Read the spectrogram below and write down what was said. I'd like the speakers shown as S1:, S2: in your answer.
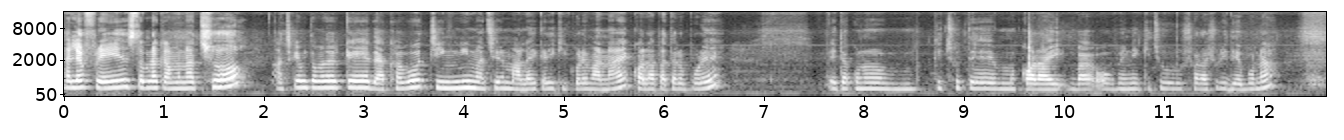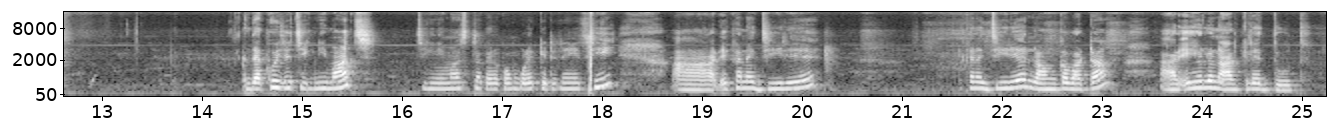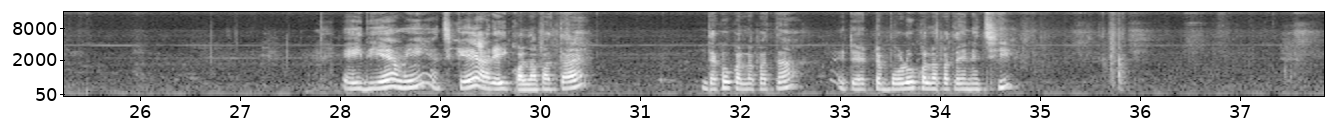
S1: Hello friends তোমরা কেমন আছো? আজকে আমি তোমাদেরকে দেখাবো চিংড়ি মাছের মালাইকারি কি করে বানায় কলা পাতার উপরে। এটা কোনো কিছুতে কড়াই বা ওভেনে কিছু সরাসরি দেব না। দেখো যে চিংড়ি মাছ। চিংড়ি মাছটা এরকম করে কেটে নিয়েছি। আর এখানে জিরে এখানে জিরে, লঙ্কা বাটা। আর এই হলো নারকেলের দুধ। এই দিয়ে আমি আজকে আর এই কলা পাতায়, দেখো কলা পাতা, এটা একটা বড় কলা পাতা এনেছি।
